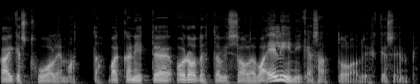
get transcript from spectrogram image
kaikesta huolimatta, vaikka niiden odotettavissa oleva elinikä saattoi olla lyhkäisempi.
